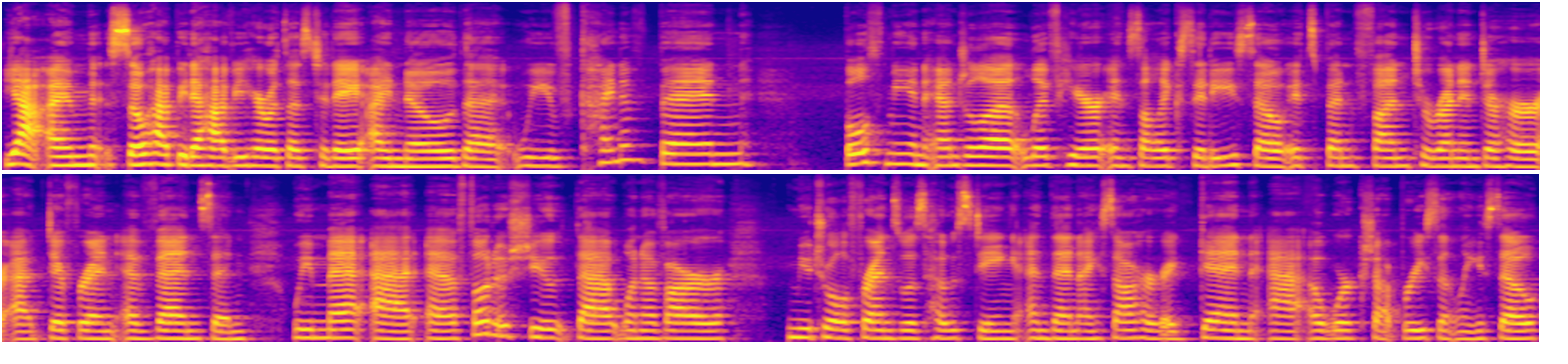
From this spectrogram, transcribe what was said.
Yeah, I'm so happy to have you here with us today. I know that we've kind of been both me and Angela live here in Salt Lake City, so it's been fun to run into her at different events. And we met at a photo shoot that one of our mutual friends was hosting and then I saw her again at a workshop recently. So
